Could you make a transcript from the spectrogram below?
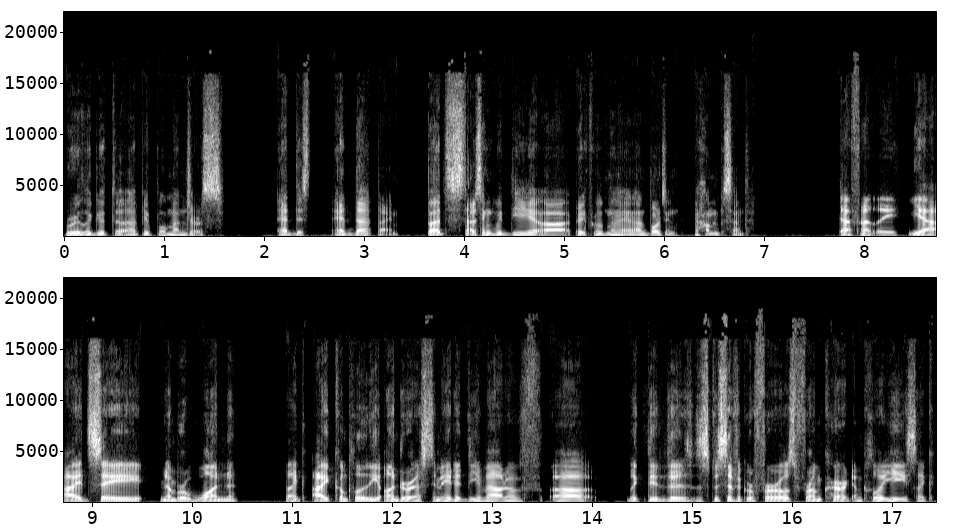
really good uh, people managers at this at that time. But starting with the uh, recruitment and onboarding, 100%. Definitely, yeah. I'd say number one like I completely underestimated the amount of uh like the, the specific referrals from current employees. Like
